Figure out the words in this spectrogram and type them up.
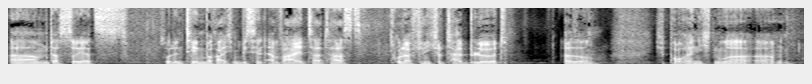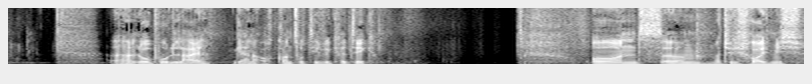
ähm, dass du jetzt so den Themenbereich ein bisschen erweitert hast oder finde ich total blöd. Also ich brauche ja nicht nur ähm, äh, Lobhudelei, gerne auch konstruktive Kritik. Und ähm, natürlich freue ich mich,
